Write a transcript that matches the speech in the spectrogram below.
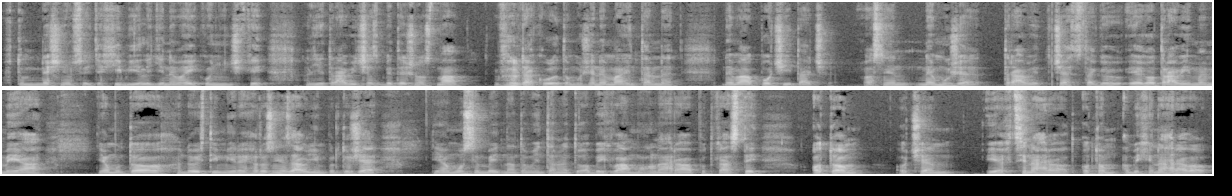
v tom dnešním světě chybí. Lidi nemají koníčky, lidi tráví čas má Vilda kvůli tomu, že nemá internet, nemá počítač, vlastně nemůže trávit čas tak, jak ho trávíme my a já mu to do jisté míry hrozně závidím, protože já musím být na tom internetu, abych vám mohl nahrávat podcasty o tom, o čem je chci nahrávat. O tom, abych je nahrával,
